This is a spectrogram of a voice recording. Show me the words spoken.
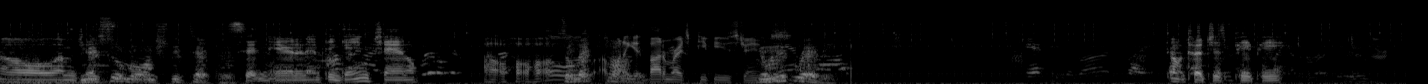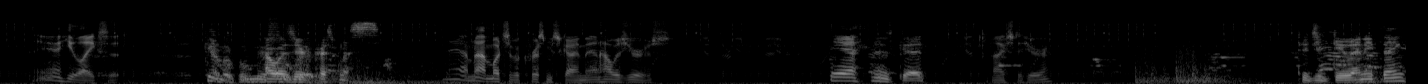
Oh, I'm just Missile launch detected. sitting here in an empty game channel. Oh, ho, ho. Select I want to get bottom right's PPs, James. Unit ready. Don't touch his PP. Yeah, he likes it. Chemical How was your. Christmas? Yeah, I'm not much of a Christmas guy, man. How was yours? Yeah, it was good. Nice to hear. Did you do anything?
